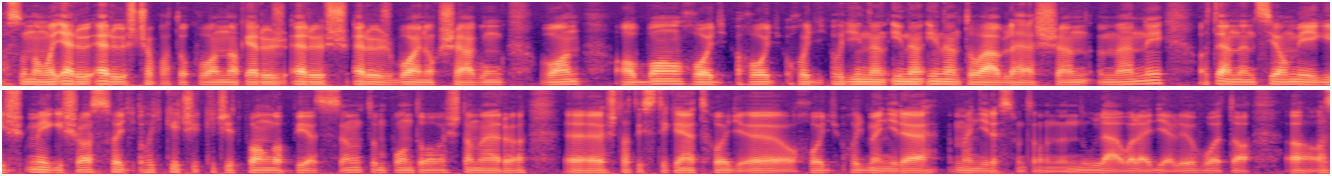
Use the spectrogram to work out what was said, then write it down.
azt mondom, hogy erő, erős csapatok vannak, erős, erős, erős bajnokságunk van abban, hogy, hogy, hogy, hogy innen, innen, innen, tovább lehessen menni. A tendencia mégis, mégis az, hogy, hogy kicsit, kicsit pang a piac. Szóval nem tudom, pont olvastam erről e, statisztikát, hogy, e, hogy, hogy mennyire, mennyire azt mondtam, nullával egyelő volt a, a, az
